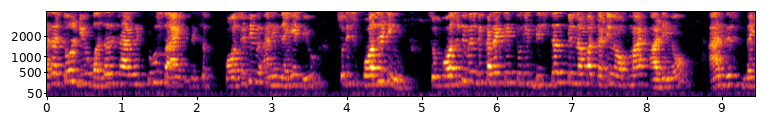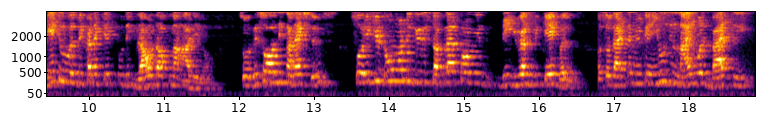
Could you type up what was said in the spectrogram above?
as I told you buzzer is having two sides. It's a positive and a negative. So this positive. So positive will be connected to the digital pin number 13 of my Arduino and this negative will be connected to the ground of my Arduino. So this are all the connections. So if you don't want to give the supply from the USB cable, so that time you can use the 9 volt battery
